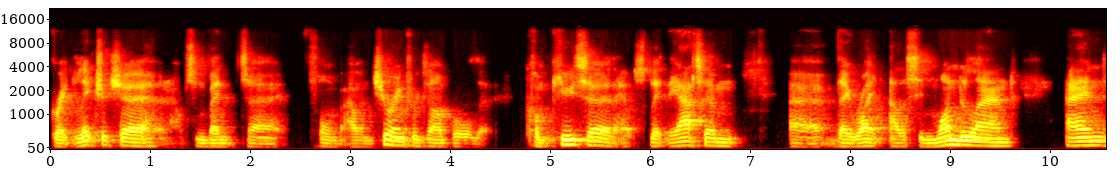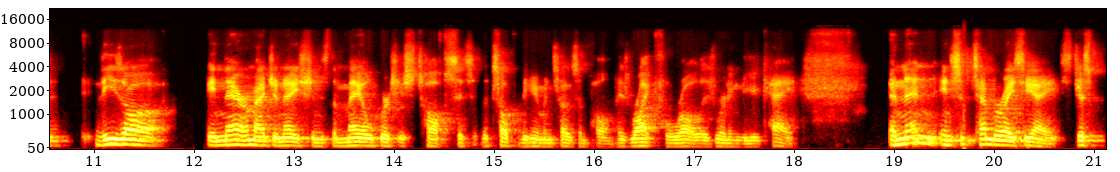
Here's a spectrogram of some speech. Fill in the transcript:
great literature and helps invent uh, form of Alan Turing, for example, the computer, they help split the atom. Uh, they write Alice in Wonderland. And these are, in their imaginations, the male British Toff sits at the top of the human totem pole. His rightful role is ruling the UK. And then in September 88, just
